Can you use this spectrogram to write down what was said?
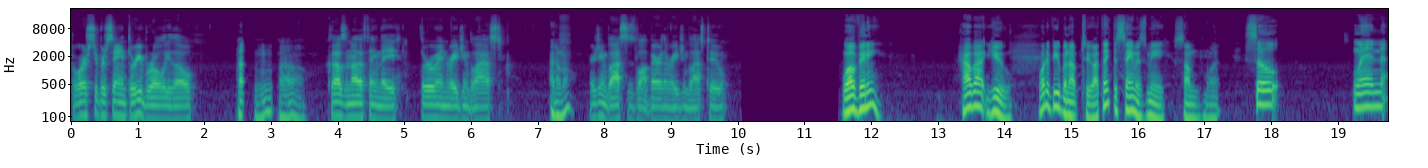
But where's Super Saiyan 3 Broly, though? Uh, mm, oh, 'Cause that was another thing they threw in Raging Blast. I don't know. Raging Blast is a lot better than Raging Blast 2. Well, Vinny, how about you? What have you been up to? I think the same as me, somewhat. So, when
